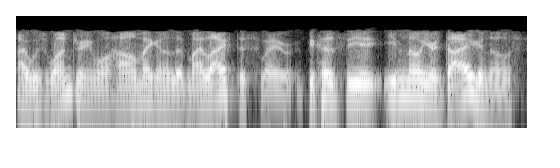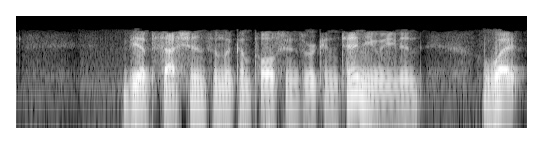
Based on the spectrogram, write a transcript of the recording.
I was wondering, well, how am I going to live my life this way? Because the even though you're diagnosed, the obsessions and the compulsions were continuing and what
